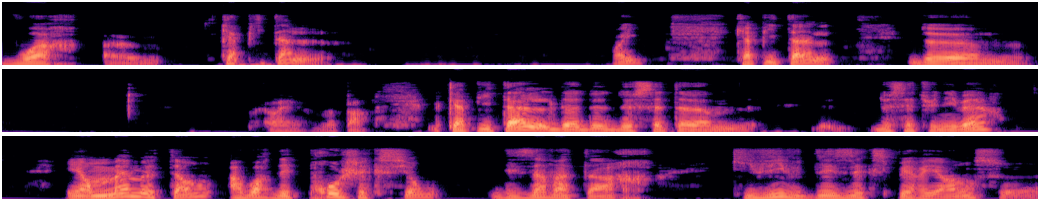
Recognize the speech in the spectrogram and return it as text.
voire euh, capital, oui, capital de, ouais, me parle, capital de, de, de, cette, euh, de cet univers, et en même temps avoir des projections, des avatars qui vivent des expériences euh,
